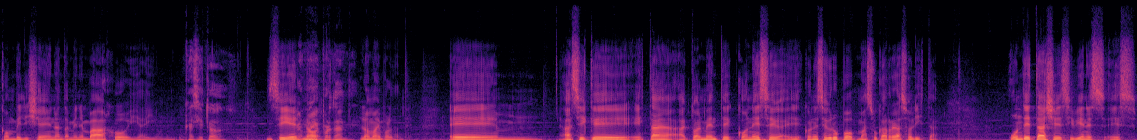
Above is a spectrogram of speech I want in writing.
con Billy Sheehan también en bajo y hay un... Casi todos. Sí, eh, Lo no, más importante. Lo más importante. Eh, así que está actualmente con ese, eh, con ese grupo más su carrera solista. Un detalle, si bien es, es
